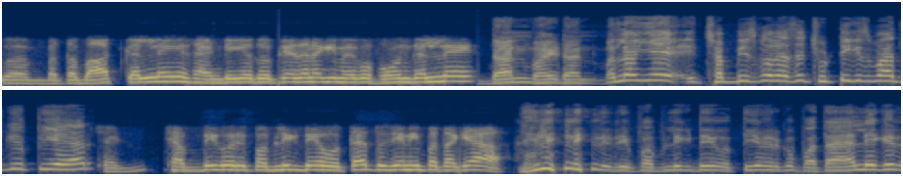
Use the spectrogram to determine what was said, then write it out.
बता बात कर लेंगे सैंडी के तो कह देना की मेरे को फ़ोन कर ले। डन भाई डन। मतलब ये छब्बीस को वैसे छुट्टी किस बात की होती है यार? छब्बी को रिपब्लिक डे होता है तुझे नहीं पता क्या? नहीं रिपब्लिक डे होती है मेरे को पता है लेकिन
